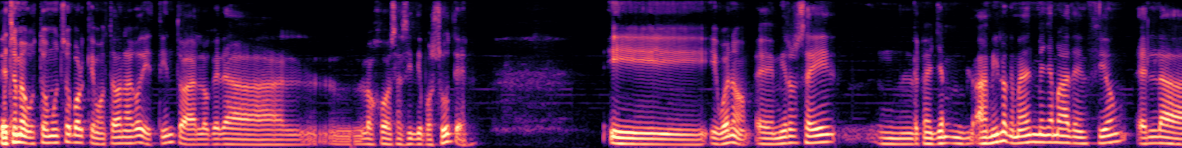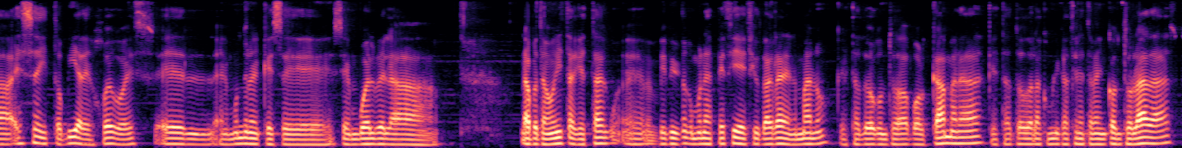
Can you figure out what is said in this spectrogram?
De hecho, me gustó mucho porque mostraban algo distinto a lo que eran los juegos así tipo shooter. Y, bueno, eh, Mirror 6, mm, a mí lo que más me llama la atención es la, esa distopía del juego, es el, mundo en el que se, envuelve la, protagonista que está eh, viviendo como una especie de ciudad gran hermano, que está todo controlado por cámaras, que está todas las comunicaciones también controladas,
